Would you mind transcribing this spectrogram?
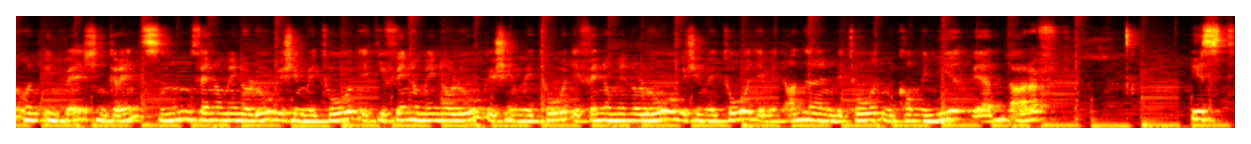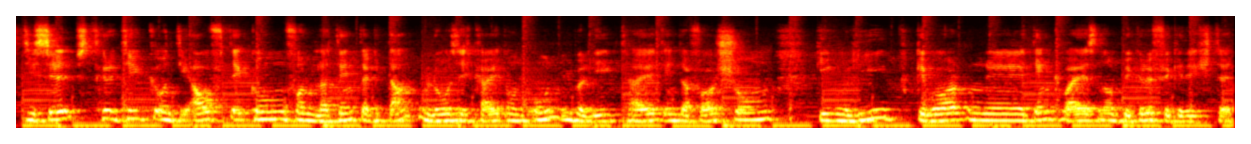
und in welchen Grenzen phänomenologische Methode, die phänomenologische Methode, phänomenologische Methode mit anderen Methoden kombiniert werden darf, ist die Selbstkritik und die Aufdeckung von latenter Gedankenlosigkeit und Unüberlegtheit in der Forschung gegen lieb gewordene Denkweisen und Begriffe gerichtet,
